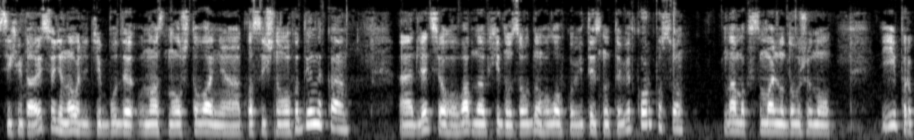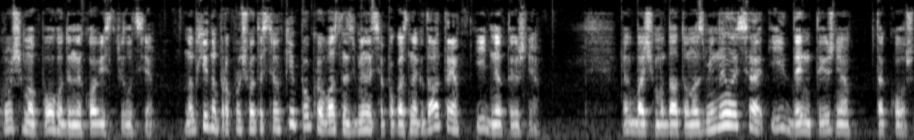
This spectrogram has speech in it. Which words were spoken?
Всіх вітаю. Сьогодні на огляді буде у нас налаштування класичного годинника. Е, Для цього вам необхідно за одну головку відтиснути від корпусу на максимальну довжину і прокручуємо по годинниковій стрілці. Необхідно прокручувати стрілки, поки у вас не зміниться показник дати і дня тижня. Як бачимо, дата у нас змінилася і день тижня також.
